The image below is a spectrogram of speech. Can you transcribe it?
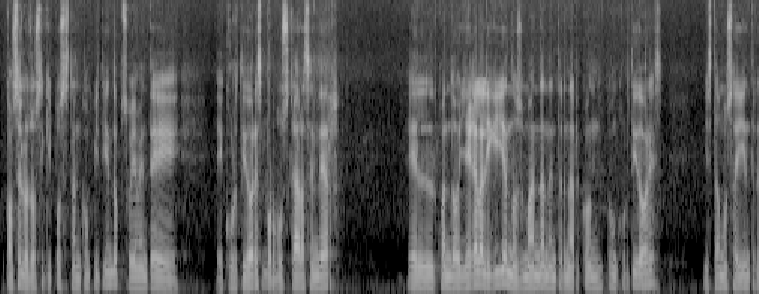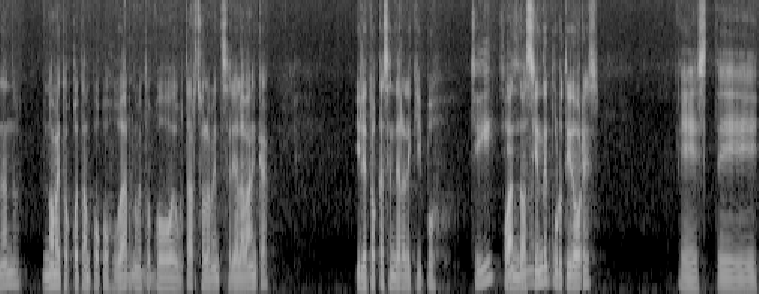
Entonces los dos equipos están compitiendo, pues obviamente eh, Curtidores por buscar ascender. El, cuando llega la liguilla nos mandan a entrenar con, con Curtidores y estamos ahí entrenando. No me tocó tampoco jugar, no me tocó debutar, solamente salí a la banca y le toca ascender al equipo. Sí, Cuando sí, asciende. Curtidores, este,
